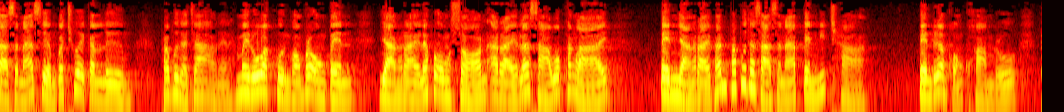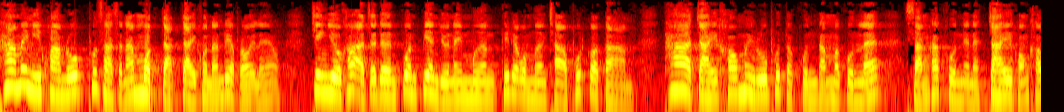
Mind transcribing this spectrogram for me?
ศาสนาเสื่อมก็ช่วยกันลืม ระพุทธเจ้าเนี่ยไม่รู้ว่าคุณของพระองค์เป็นอย่างไร และพระองค์สอนอะไรและสาวกทั้งหลายเป็นอย่างไรพราะพระพุทธศาสนาเป็นวิชาเป็นเรื่องของความรู้ ถ้าไม่มีความรู้พุทธศาสนาหมดจากใจคนนั้นเรียบร้อยแล้ว จริงอยู่เขาอาจจะเดินป้วนเปี้ยนอยู่ในเมืองที่เรียกว่าเมืองชาวพุทธก็ตาม ถ้าใจเขาไม่รู้พุทธคุณธรรมคุณและสังฆคุณเนี่ยนะใจของเขา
